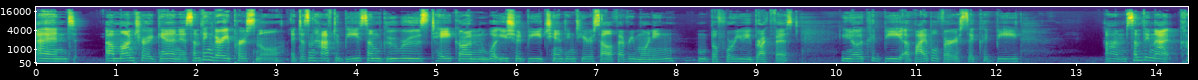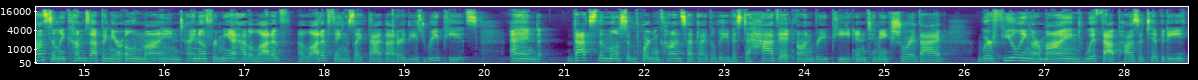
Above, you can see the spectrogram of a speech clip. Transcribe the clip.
And a mantra again is something very personal. It doesn't have to be some guru's take on what you should be chanting to yourself every morning before you eat breakfast. You know, it could be a Bible verse. It could be um, something that constantly comes up in your own mind. I know for me, I have a lot of a lot of things like that that are these repeats, and that's the most important concept I believe is to have it on repeat and to make sure that we're fueling our mind with that positivity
